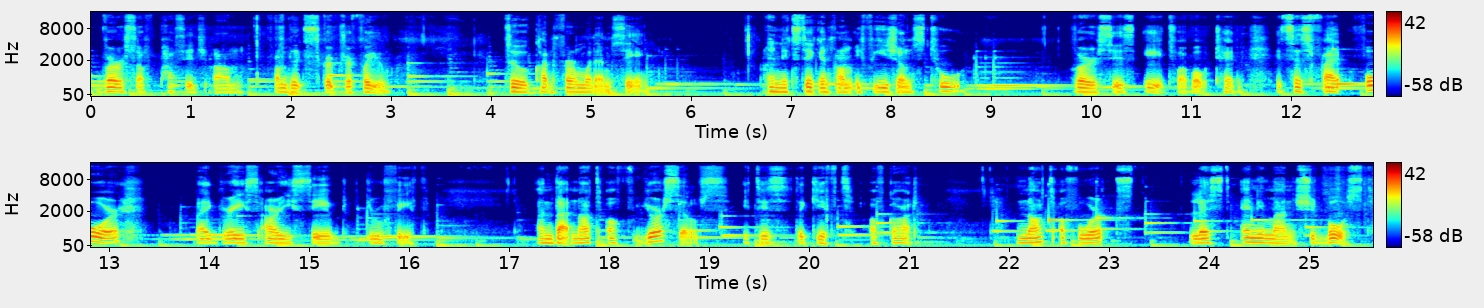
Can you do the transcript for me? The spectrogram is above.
verse of passage um, from the scripture for you to confirm what I'm saying. And it's taken from Ephesians 2, verses 8 to about 10. It says, For by grace are ye saved through faith, and that not of yourselves, it is the gift of God, not of works, lest any man should boast.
